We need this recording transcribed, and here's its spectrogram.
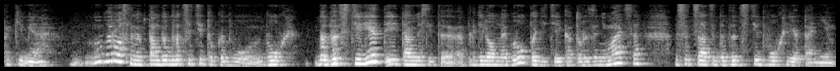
такими ну, взрослыми, там до 20 только двух, до 20 лет, и там, если это определенная группа детей, которые занимаются в ассоциации, до 22 лет они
